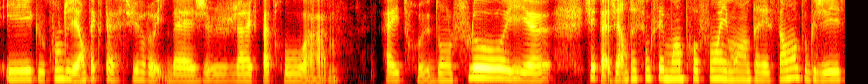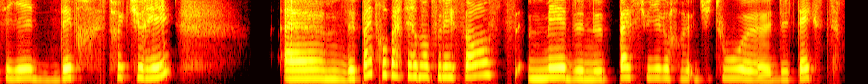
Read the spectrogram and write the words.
et que quand j'ai un texte à suivre, oui, bah, je j'arrive pas trop à, à être dans le flow et euh, je sais pas, j'ai l'impression que c'est moins profond et moins intéressant. Donc je vais essayer d'être structurée de pas trop partir dans tous les sens, mais de ne pas suivre du tout, de texte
